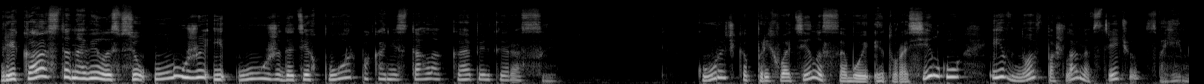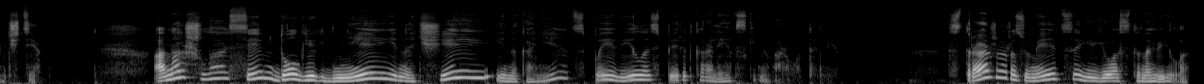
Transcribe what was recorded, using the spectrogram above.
Река становилась все уже и уже до тех пор, пока не стала капелькой росы. Курочка прихватила с собой эту росинку и вновь пошла навстречу своей мечте. Она шла семь долгих дней и ночей и, наконец, появилась перед королевскими воротами. Стража, разумеется, ее остановила.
